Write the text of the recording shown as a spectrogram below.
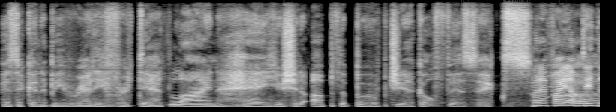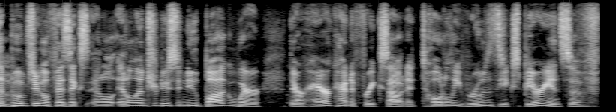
Is it gonna be ready for deadline? Hey, you should up the boob jiggle physics. But if I update the boob jiggle physics, it'll it'll introduce a new bug where their hair kind of freaks out and it totally ruins the experience of.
